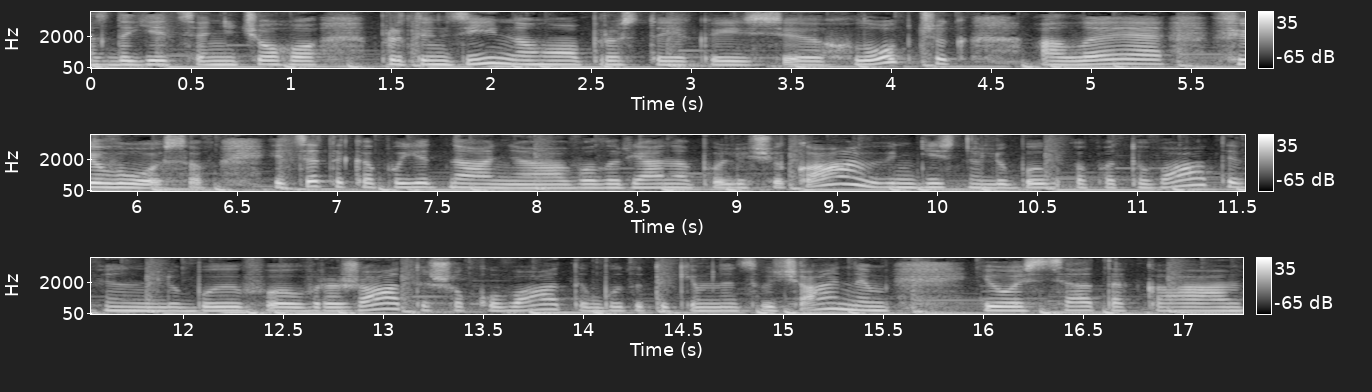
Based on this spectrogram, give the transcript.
Здається, нічого претензійного, просто якийсь е, хлопчик, але філософ. І це таке поєднання Валеріана Поліщука. Він дійсно любив епатувати, він любив вражати, шокувати, бути таким надзвичайним. І ось ця така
